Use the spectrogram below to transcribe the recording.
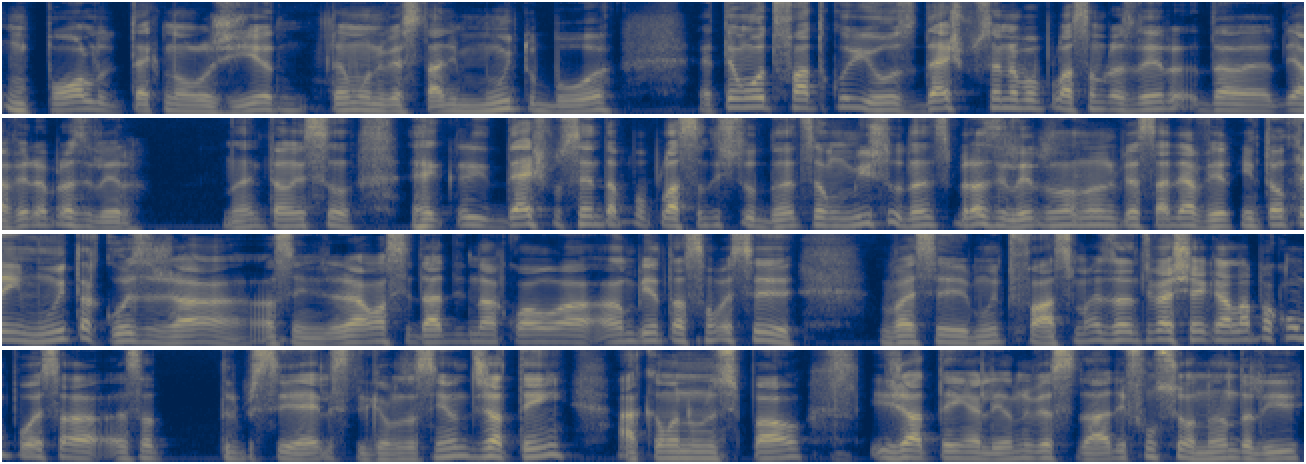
um polo de tecnologia, tem uma universidade muito boa. É, tem um outro fato curioso: 10% da população brasileira da, de Aveiro é brasileira. Né? Então, isso é 10% da população de estudantes são mil estudantes brasileiros lá na Universidade de Aveiro. Então, tem muita coisa já, assim, já é uma cidade na qual a ambientação vai ser, vai ser muito fácil. Mas a gente vai chegar lá para compor essa, essa tríplice hélice, digamos assim, onde já tem a Câmara Municipal e já tem ali a universidade funcionando ali,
